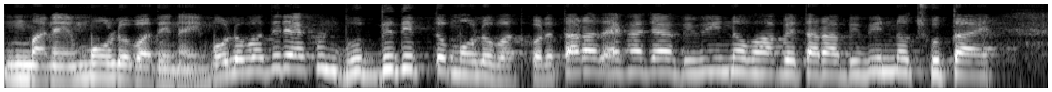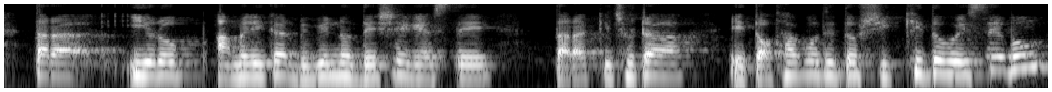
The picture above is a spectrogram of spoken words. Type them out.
মানে মৌলবাদী নাই। মৌলবাদীরা এখন বুদ্ধিদীপ্ত মৌলবাদ করে। তারা দেখা যায় বিভিন্নভাবে তারা বিভিন্ন ছুতায় তারা ইউরোপ, আমেরিকার বিভিন্ন দেশে গেছে। তারা কিছুটা এই তথাকথিত শিক্ষিত হয়েছে এবং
